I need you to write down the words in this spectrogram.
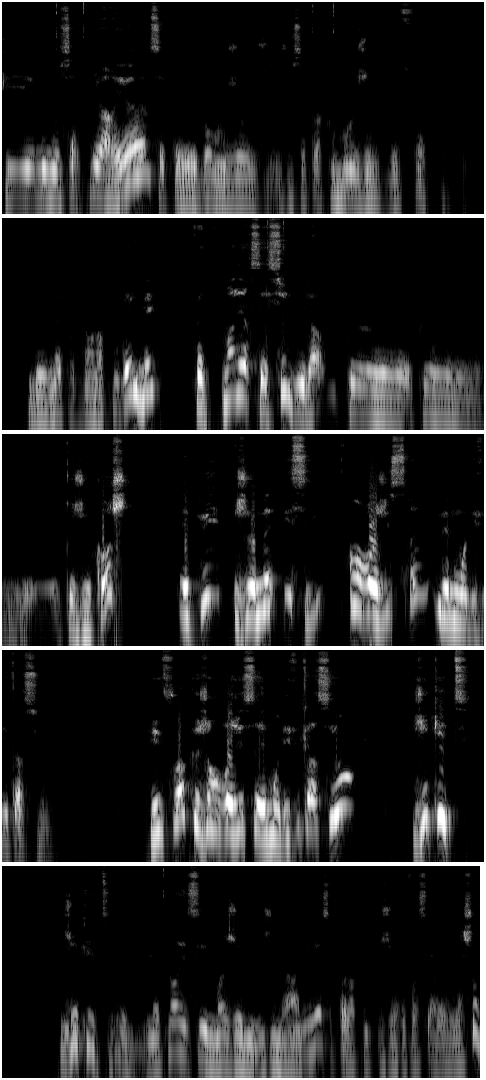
qui ne me sert plus à rien. C'était bon, je ne sais pas comment je vais faire le mettre dans la poubelle, mais de toute manière, c'est celui-là que, que, que je coche. Et puis, je mets ici, enregistrer les modifications. Une fois que j'enregistre les modifications, je quitte. Je quitte. Maintenant, ici, moi, je, je mets annuler, c'est pas la que je repasse la, chose.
